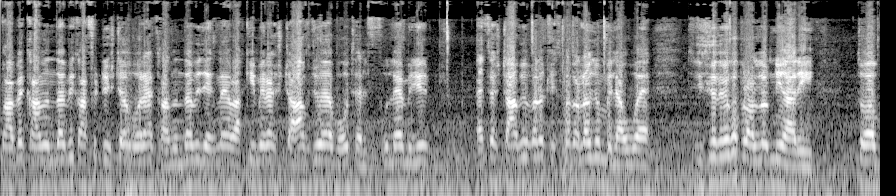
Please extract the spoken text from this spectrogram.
वहाँ पे काम धंधा भी काफ़ी डिस्टर्ब हो रहा है काम धंधा भी देखना है। बाकी मेरा स्टाफ जो है बहुत हेल्पफुल है। मुझे ऐसा स्टाफ भी मतलब किस्मत वाला जो मिला हुआ है जिससे मेरे को प्रॉब्लम नहीं आ रही। तो अब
